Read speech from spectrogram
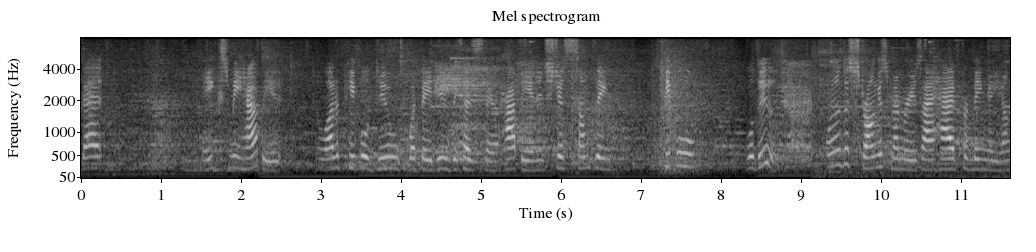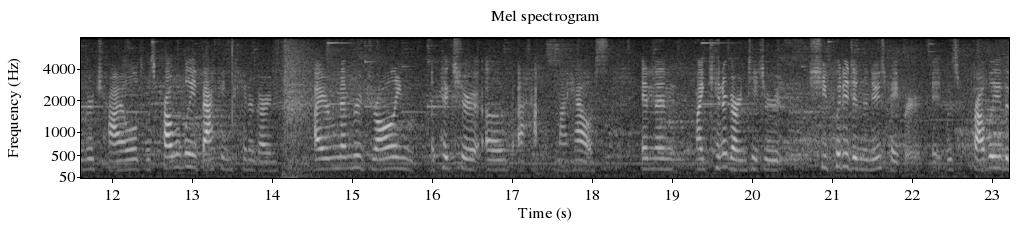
that makes me happy. A lot of people do what they do because they're happy and it's just something people will do. One of the strongest memories I had from being a younger child was probably back in kindergarten. I remember drawing a picture of a my house and then my kindergarten teacher, she put it in the newspaper. It was probably the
